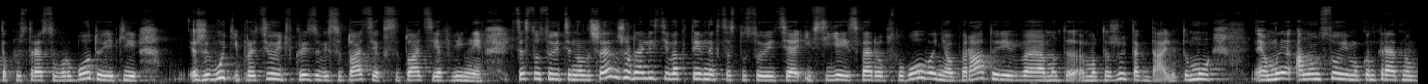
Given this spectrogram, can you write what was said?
таку стресову роботу, які живуть і працюють в кризових ситуаціях, в ситуаціях війни. Це стосується не лише журналістів активних, це стосується і всієї сфери обслуговування, операторів, е, монтажу і так далі. Тому ми анонсуємо конкретно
